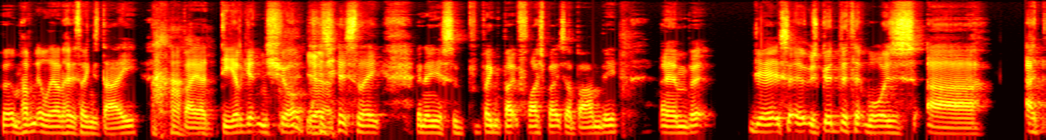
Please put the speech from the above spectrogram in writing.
but I'm having to learn how things die by a deer getting shot. Yeah. just like, and then you bring back flashbacks of Bambi. Um, but yeah, it's, it was good that it was uh, a,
